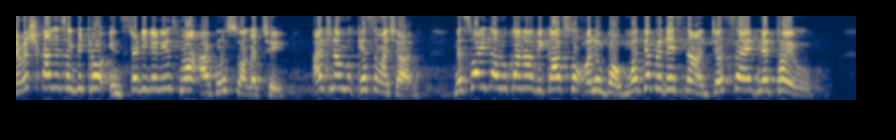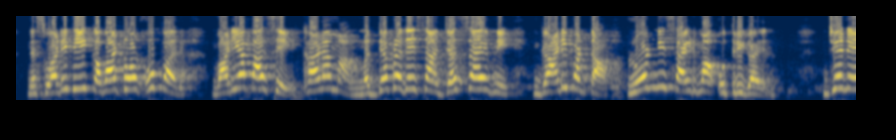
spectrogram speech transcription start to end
નમસ્કાર દર્શક મિત્રો ઇન્સ્ટડીને ન્યૂઝમાં આપનું સ્વાગત છે. આજના મુખ્ય સમાચાર. નસવાડી તાલુકાના વિકાસનો અનુભવ મધ્યપ્રદેશના જજ સાહેબને થયો. નસવાડીથી કવાટોળ ઉપર વાડિયા પાસે ખાડામાં મધ્યપ્રદેશના જજ સાહેબની ગાડી પડતા રોડની સાઈડમાં ઉતરી ગયેલ, જેને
